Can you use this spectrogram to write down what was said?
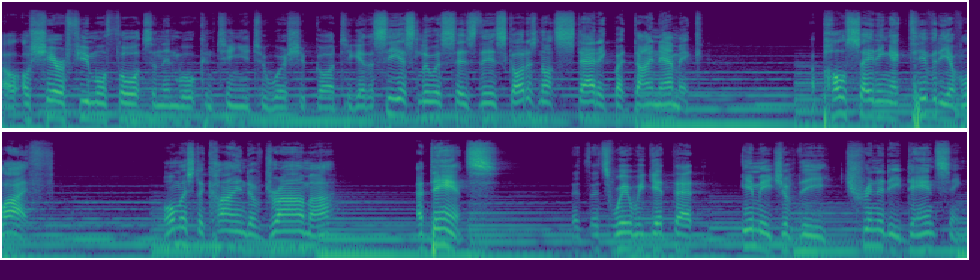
I'll, I'll share a few more thoughts and then we'll continue to worship God together. C.S. Lewis says this God is not static but dynamic, a pulsating activity of life, almost a kind of drama, a dance. That's, where we get that image of the Trinity dancing.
